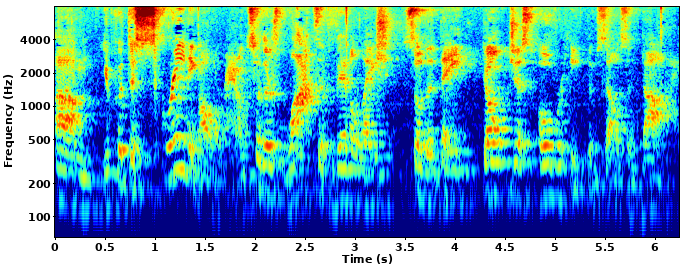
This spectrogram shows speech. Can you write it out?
um, you put this screening all around so there's lots of ventilation so that they don't just overheat themselves and die.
